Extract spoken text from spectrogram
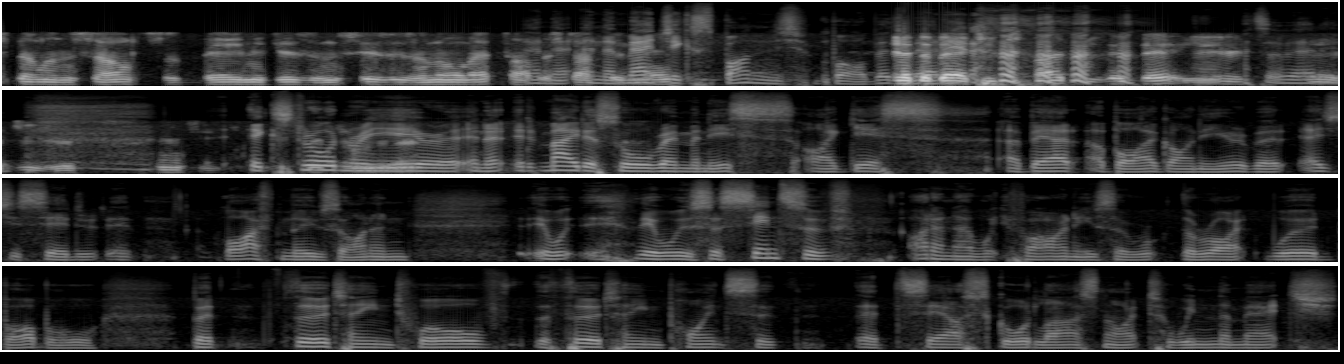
spilling salts and bandages and scissors and all that type and of stuff. And the magic there. sponge, Bob. Yeah, the magic sponge was there, yeah. That's about yeah, it. Jesus. Extraordinary era, and it, it, made us all reminisce, I guess, about a bygone era. But as you said, it, life moves on, and there was a sense of, I don't know what if irony is the, the right word, Bob, or but 13 12, the 13 points that, that South scored last night to win the match.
